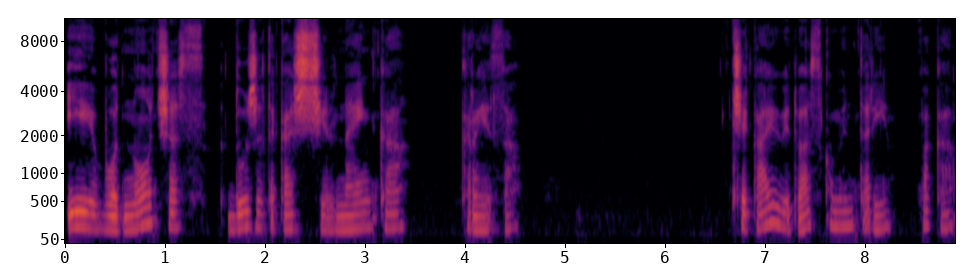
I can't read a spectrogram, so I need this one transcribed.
і водночас дуже така щільненька криза. Чекаю від вас коментарі. Пока.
